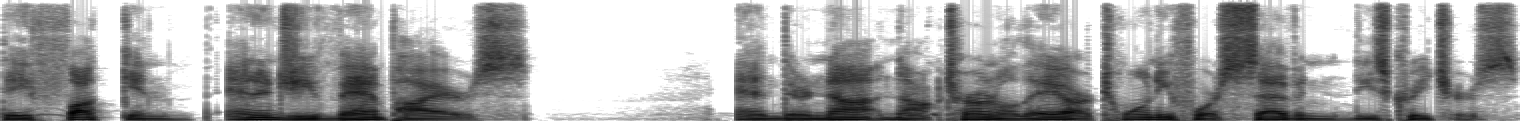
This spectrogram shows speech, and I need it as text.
they fucking energy vampires. And they're not nocturnal. They are 24 7, these creatures.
